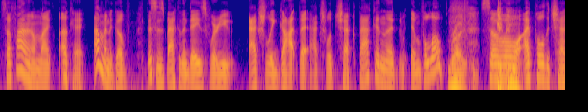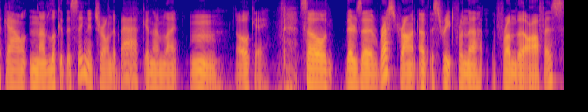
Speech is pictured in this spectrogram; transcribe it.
So finally, I'm like, okay, I'm going to go. This is back in the days where you actually got the actual check back in the envelope. Right. So I pull the check out and I look at the signature on the back and I'm like, hmm, okay. So there's a restaurant up the street from the from the office,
